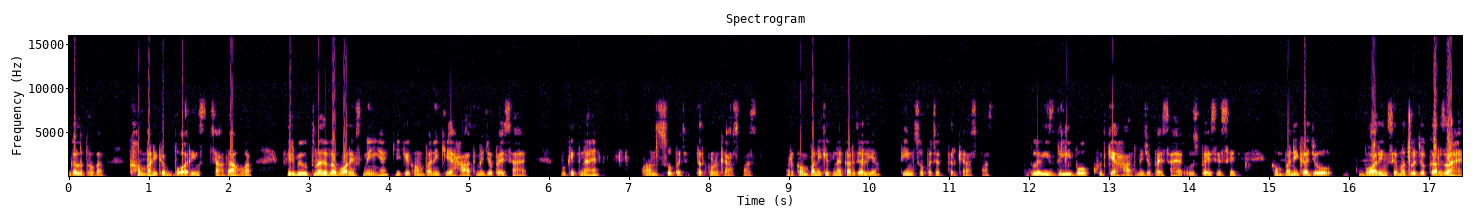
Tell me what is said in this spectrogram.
गलत होगा कंपनी का बोरिंग्स ज़्यादा हुआ फिर भी उतना ज़्यादा बोरिंग्स नहीं है, क्योंकि कंपनी के हाथ में जो पैसा है, वो कितना है? पाँच करोड़ के आसपास। और कंपनी कितना कर्जा लिया? तीन सौ पचहत्तर के आसपास। मतलब इजिली वो खुद के हाथ में जो पैसा है, उस पैसे से कंपनी का जो बोरिंग से मतलब जो कर्जा है,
